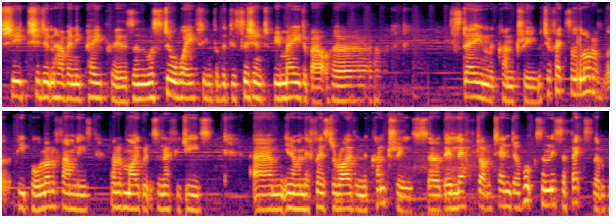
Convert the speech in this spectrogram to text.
she she didn't have any papers and was still waiting for the decision to be made about her stay in the country, which affects a lot of people, a lot of families, a lot of migrants and refugees. Um, you know, when they first arrive in the country, so they're left on tender hooks, and this affects them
